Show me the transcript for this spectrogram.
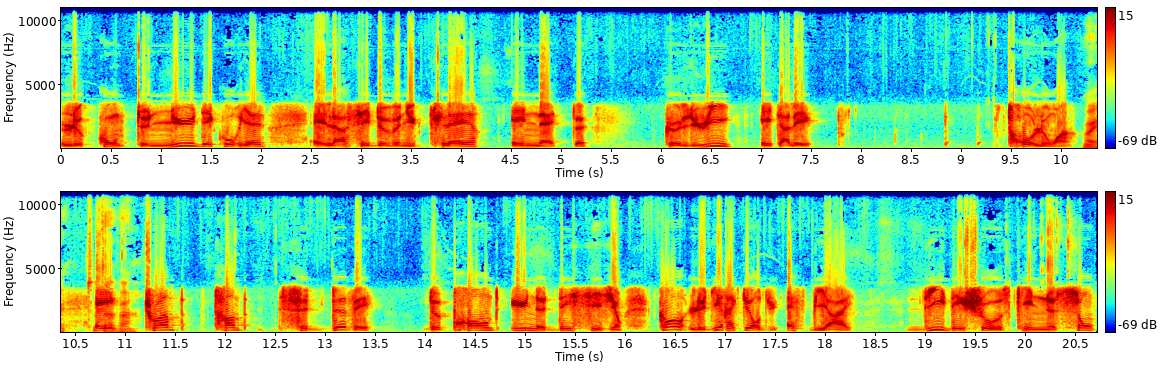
le contenu des courriels, et là c'est devenu clair et net que lui est allé trop loin. et Trump, Trump se devait de prendre une décision. Quand le directeur du FBI dit des choses qui ne sont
